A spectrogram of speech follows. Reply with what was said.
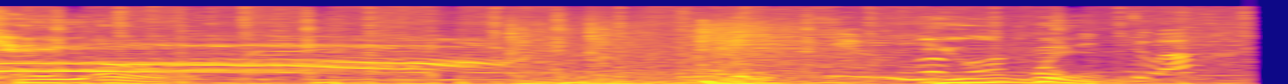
KO. You win.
